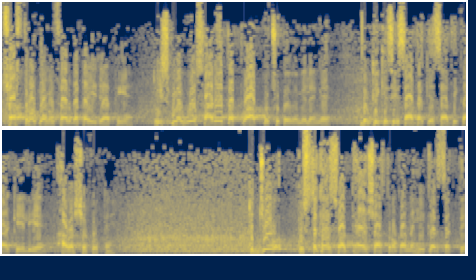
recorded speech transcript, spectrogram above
शास्त्रों के अनुसार बताई जाती हैं। तो इसमें वो सारे तत्व आपको छुपे हुए मिलेंगे जो कि किसी साधक या साधिका के लिए आवश्यक होते हैं। तो जो पुस्तकें स्वाध्याय शास्त्रों का नहीं कर सकते,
